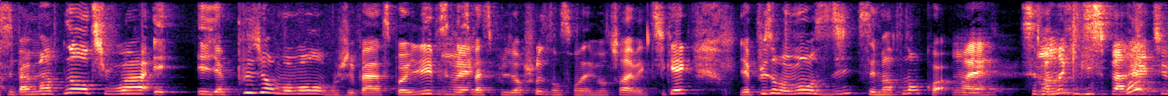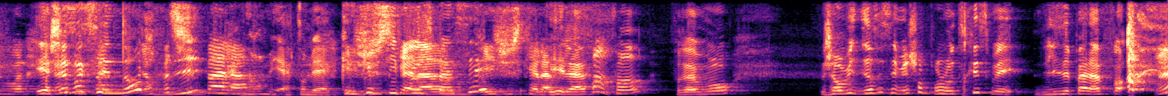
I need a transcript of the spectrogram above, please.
c'est- pas maintenant, tu vois. Et il y a plusieurs moments, bon, je vais pas spoiler parce qu'il se passe plusieurs choses dans son aventure avec Tikek. Il y a plusieurs moments où on se dit, c'est maintenant, quoi. Ouais. C'est maintenant qu'il disparaît, tu vois. Et à chaque fois que c'est non, tu te dis, non, mais attends, mais Et qu'est-ce qui jusqu'à peut se passer Et jusqu'à la fin, vraiment, j'ai envie de dire ça, c'est méchant pour l'autrice, mais lisez pas la fin.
